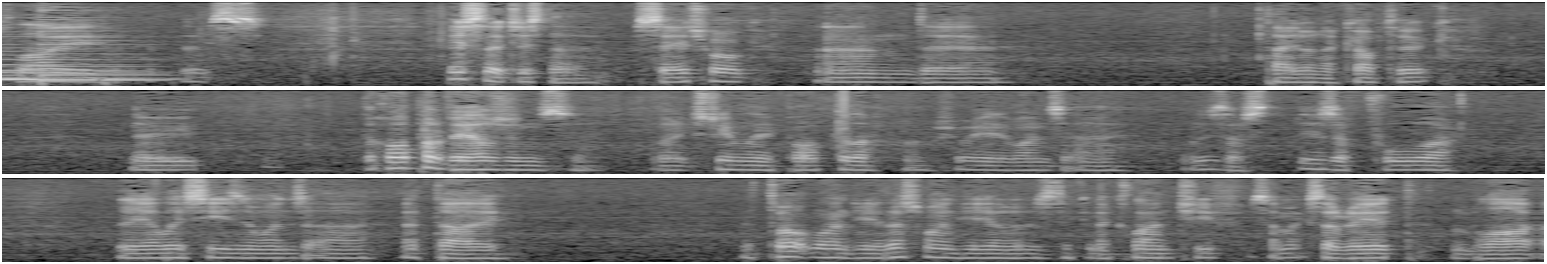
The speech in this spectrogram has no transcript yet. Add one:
fly is basically just a sedge hog and uh, tied on a curved hook. Now, the hopper versions are extremely popular. I'll show you the ones that I. These are these are four. The early season ones that I, I. The top one here, this one here is the kind of clan chief. It's a mix of red and black.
